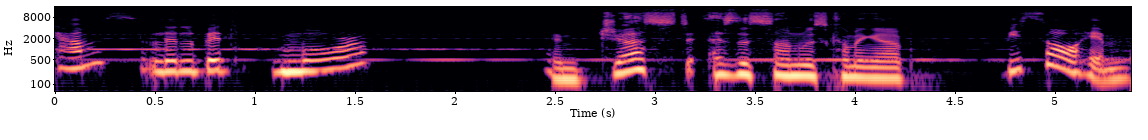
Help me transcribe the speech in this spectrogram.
comes a little bit more And just as the sun was coming up, we saw him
